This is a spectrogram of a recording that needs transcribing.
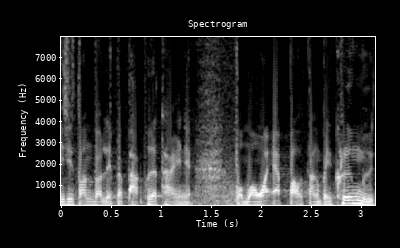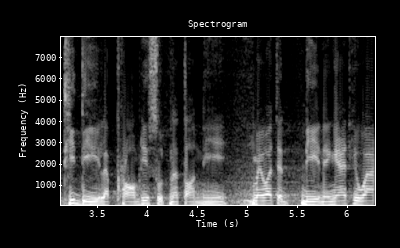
ดิจิตอลวอลเล็ตแบบพรรคเพื่อไทยเนี่ยผมมองว่าแอปเป่าตังค์เป็นเครื่องมือที่ดี และพร้อมที่สุดณตอนนี้ ไม่ว่าจะดีในแง่ที่ว่า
